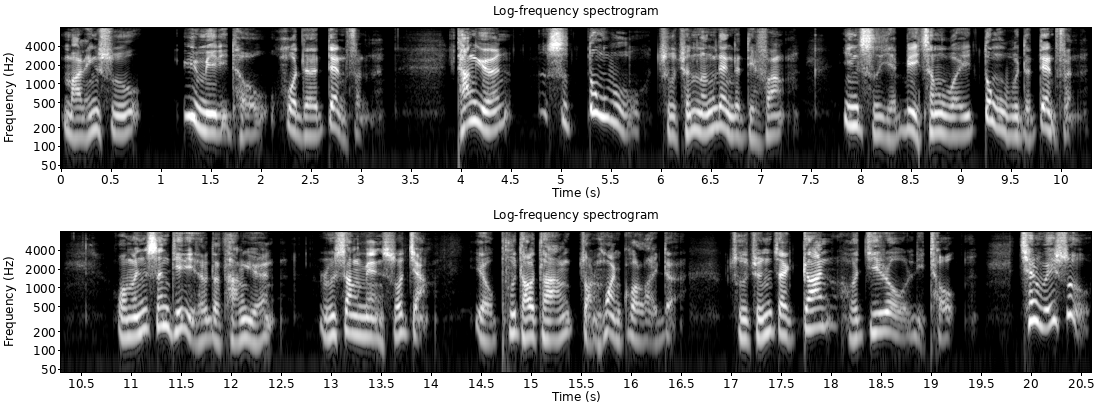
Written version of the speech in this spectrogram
马铃薯。玉米里头获得淀粉，糖原是动物储存能量的地方，因此也被称为动物的淀粉。我们身体里头的糖原，如上面所讲，有葡萄糖转换过来的，储存在肝和肌肉里头。纤维素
